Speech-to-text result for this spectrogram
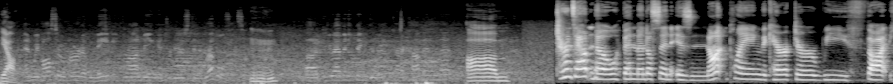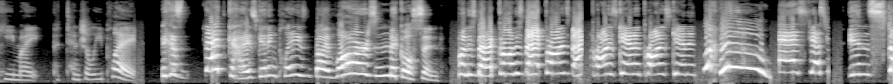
Yeah. And we've also heard of maybe Thrawn being introduced in Rebels at some point. Uh, do you have anything to kind of comment on that? Um. Turns out, no, Ben Mendelsohn is not playing the character we thought he might potentially play. Because that guy is getting played by Lars Mikkelsen. On his back, Thrawn is back, Thrawn is back, Thrawn is canon, Thrawn is canon. Woohoo! Yes, yes. In Star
